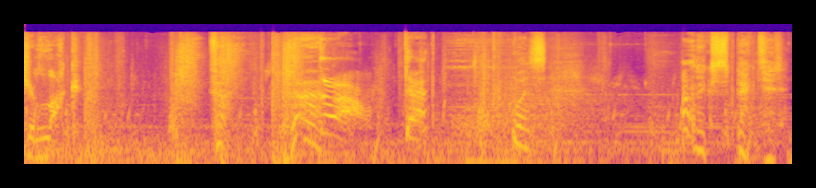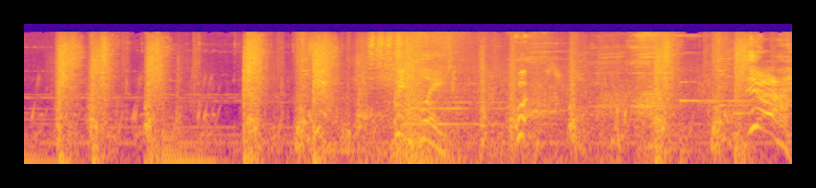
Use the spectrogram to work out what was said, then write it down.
Don't your luck. That was unexpected. Windblade! What? Yeah!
